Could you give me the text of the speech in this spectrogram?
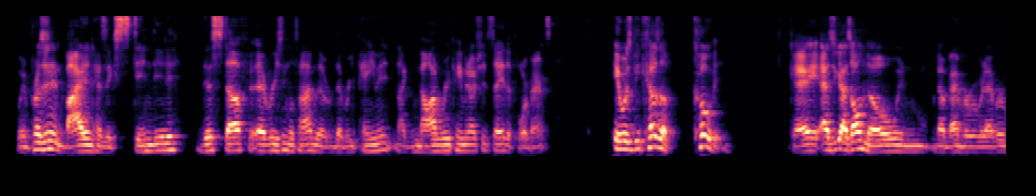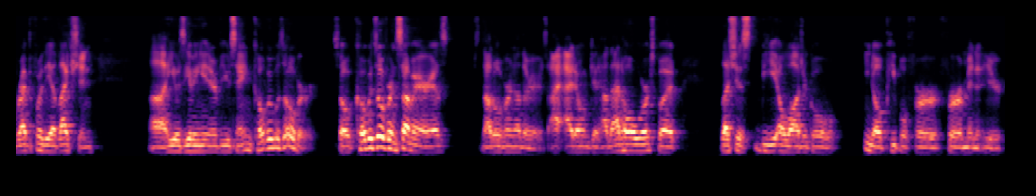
when President Biden has extended this stuff every single time, the, the repayment, like non-repayment, I should say, the forbearance, it was because of COVID. Okay, as you guys all know, in November or whatever, right before the election, uh, he was giving an interview saying COVID was over. So COVID's over in some areas, it's not over in other areas. I, I don't get how that whole works, but let's just be illogical, you know, people for for a minute here.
